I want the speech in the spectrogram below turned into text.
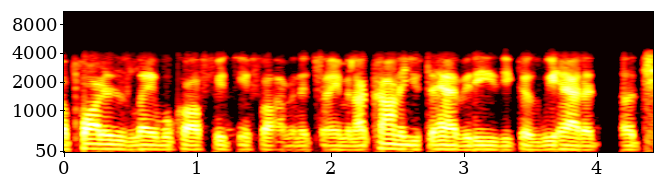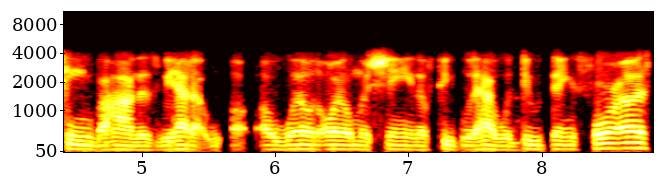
a part of this label called 15-5 Entertainment, I kind of used to have it easy because we had a, a team behind us. We had a, a well-oiled machine of people that would do things for us.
